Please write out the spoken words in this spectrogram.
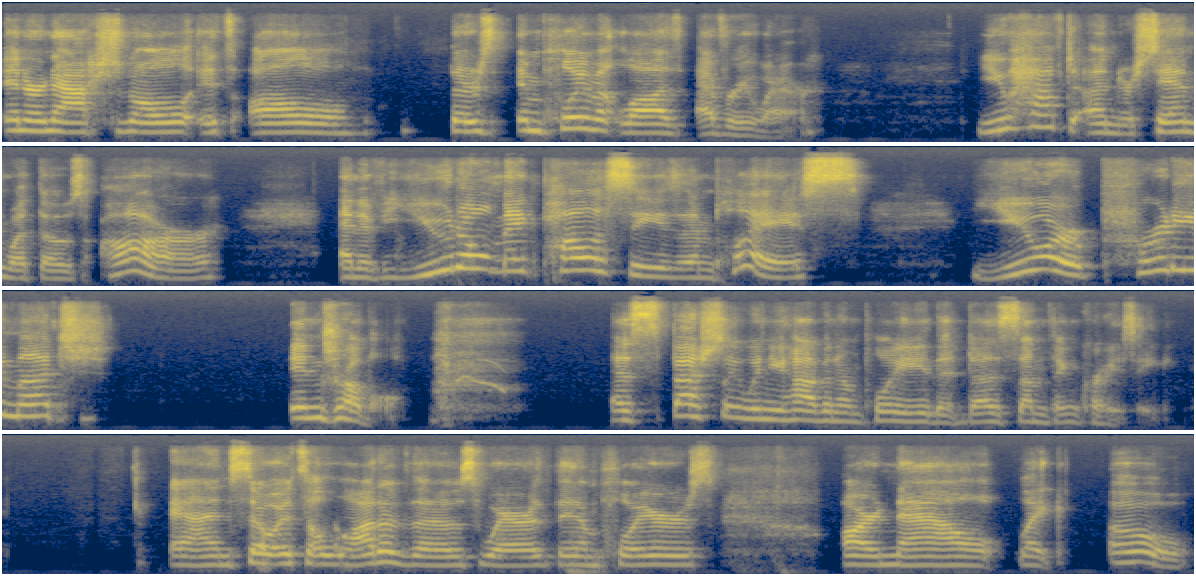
international, it's all there's employment laws everywhere. You have to understand what those are. And if you don't make policies in place, you are pretty much in trouble, especially when you have an employee that does something crazy. And so it's a lot of those where the employers are now like, oh,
